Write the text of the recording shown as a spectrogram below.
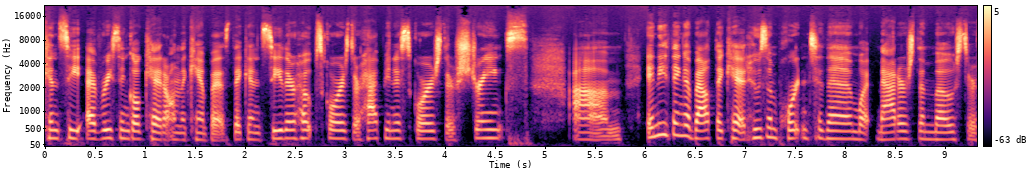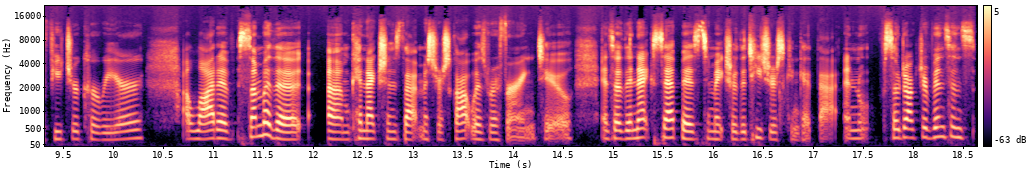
can see every single kid on the campus. They can see their hope scores, their happiness scores, their strengths, um, anything about the kid, who's important to them, what matters the most, their future career. A lot of some of the um, connections that Mr. Scott was referring to. And so the next step is to make sure the teachers can get that. And so Dr. Vincent's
